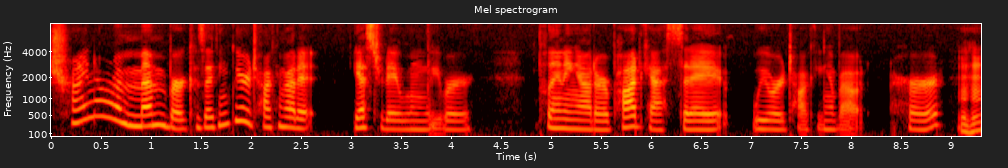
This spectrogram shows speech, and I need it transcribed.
trying to remember because I think we were talking about it yesterday when we were planning out our podcast today. We were talking about her, Mm-hmm.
